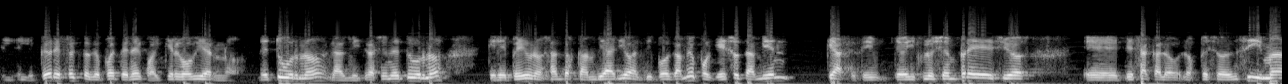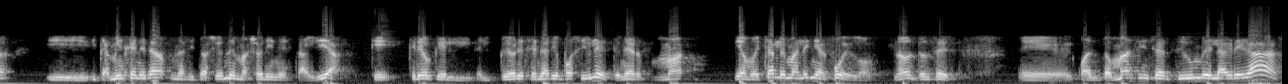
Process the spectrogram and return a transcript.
el, peor efecto que puede tener cualquier gobierno de turno la administración de turno que le pegue unos saltos cambiarios al tipo de cambio porque eso también qué hace te, te influye en precios eh, te saca los pesos de encima y, también genera una situación de mayor inestabilidad, que creo que el, peor escenario posible es tener más, digamos, echarle más leña al fuego, ¿no? Entonces, eh, cuanto más incertidumbre le agregás,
